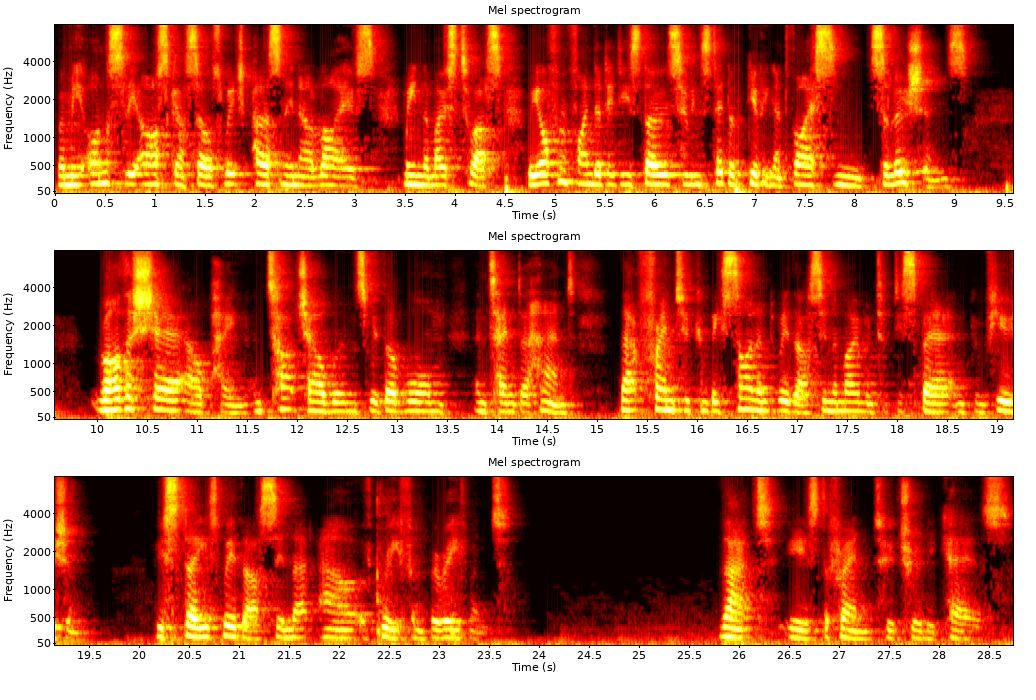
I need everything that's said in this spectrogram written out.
When we honestly ask ourselves which person in our lives mean the most to us, we often find that it is those who, instead of giving advice and solutions, rather share our pain and touch our wounds with a warm and tender hand. That friend who can be silent with us in the moment of despair and confusion, who stays with us in that hour of grief and bereavement. That is the friend who truly cares.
